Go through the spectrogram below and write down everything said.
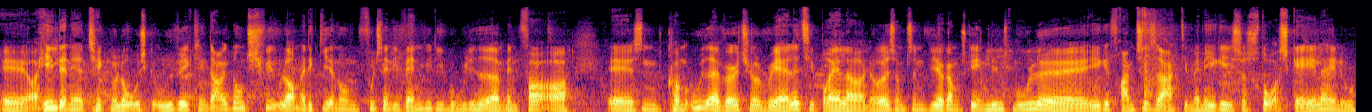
Øh, og hele den her teknologiske udvikling, der er jo ikke nogen tvivl om, at det giver nogle fuldstændig vanvittige muligheder, men for at øh, sådan komme ud af virtual reality-briller og noget, som sådan virker måske en lille smule øh, ikke fremtidsagtigt, men ikke i så stor skala endnu,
